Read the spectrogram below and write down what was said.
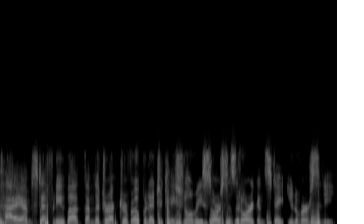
hi, I'm Stephanie Buck. I'm the Director of Open Educational Resources at Oregon State University.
